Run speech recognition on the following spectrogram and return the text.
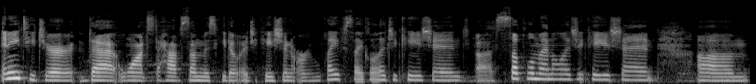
any teacher that wants to have some mosquito education or life cycle education, uh, supplemental education, um,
